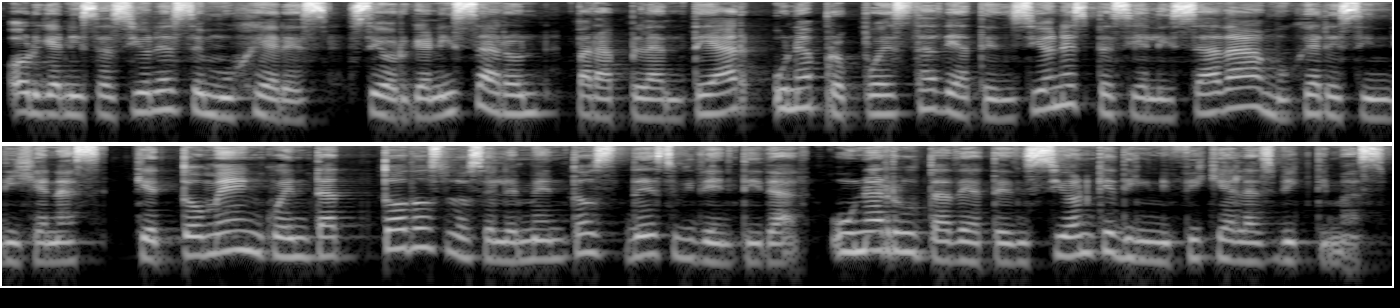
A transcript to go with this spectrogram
organizaciones de mujeres se organizaron para plantear una propuesta de atención especializada a mujeres indígenas que tome en cuenta todos los elementos de su identidad, una ruta de atención que dignifique a las víctimas,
